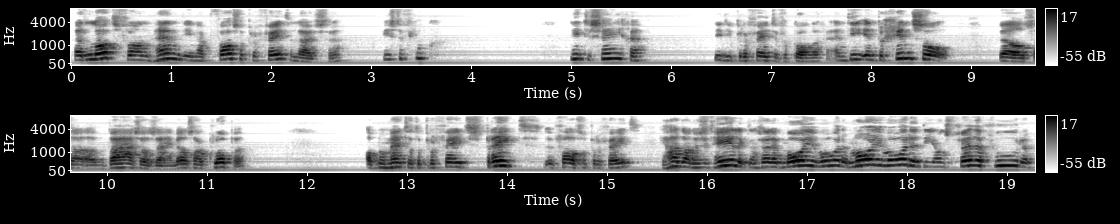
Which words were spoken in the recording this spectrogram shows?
Het lot van hen die naar valse profeten luisteren, is de vloek. Niet de zegen die die profeten verkondigen en die in het beginsel wel zou, waar zal zijn, wel zal kloppen. Op het moment dat de profeet spreekt, de valse profeet, ja, dan is het heerlijk. Dan zijn het mooie woorden, mooie woorden die ons verder voeren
